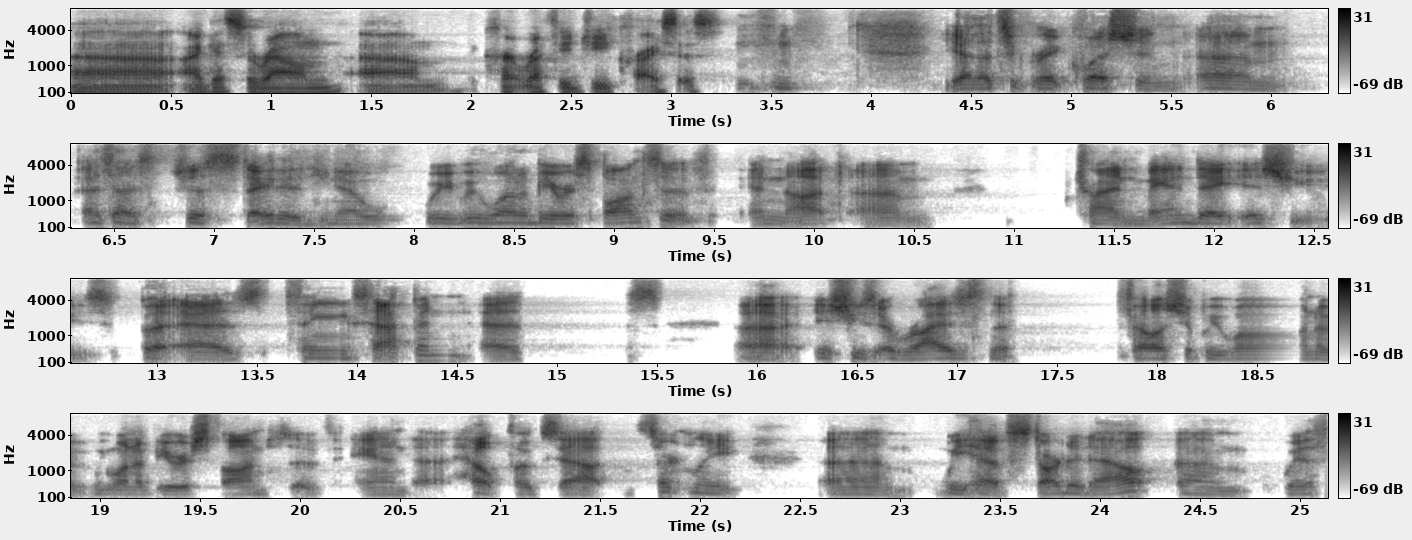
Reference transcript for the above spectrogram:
uh, I guess around um, the current refugee crisis. Mm-hmm. Yeah, that's a great question. Um, as I just stated, you know, we, we want to be responsive and not um, try and mandate issues. But as things happen, as uh, issues arise in the fellowship, we want to we want to be responsive and uh, help folks out. And certainly, um, we have started out um, with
